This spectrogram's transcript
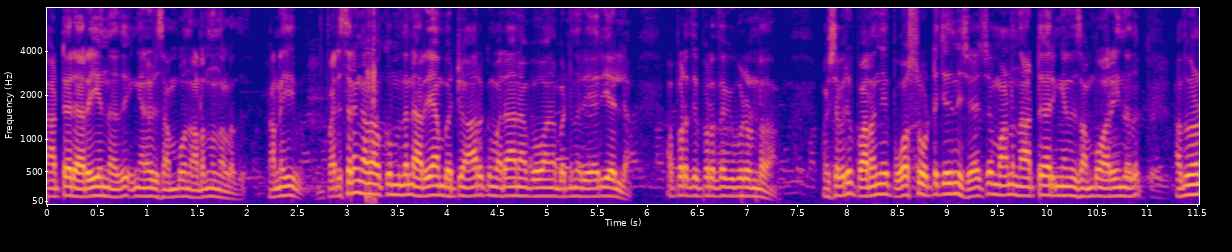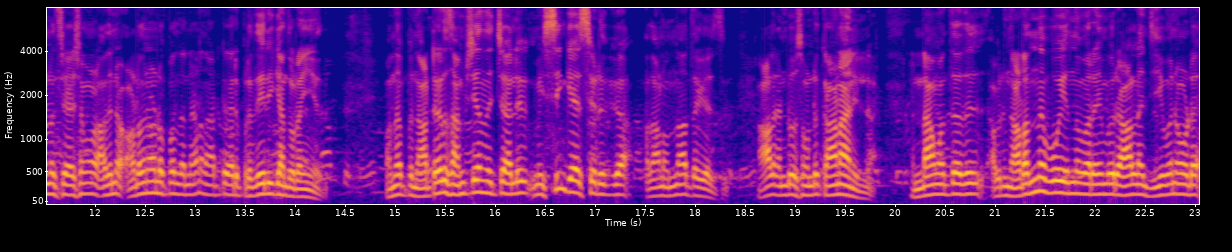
നാട്ടുകാർ അറിയുന്നത് ഇങ്ങനെ ഒരു സംഭവം നടന്നെന്നുള്ളത് കാരണം ഈ പരിസരങ്ങൾ നോക്കുമ്പോൾ തന്നെ അറിയാൻ പറ്റും. ആർക്കും വരാനോ പോകാനോ പറ്റുന്ന ഒരു ഏരിയ അല്ല. അപ്പുറത്ത് ഇപ്പുറത്തൊക്കെ ഇവിടെ ഉണ്ടതാണ് പക്ഷെ അവർ പറഞ്ഞ് പോസ്റ്റർ ഒട്ടിച്ചതിന് ശേഷമാണ് നാട്ടുകാർ ഇങ്ങനെ ഒരു സംഭവം അറിയുന്നത്. അതുകൊണ്ട് ശേഷം അതിന് അതിനോടൊപ്പം തന്നെയാണ് നാട്ടുകാർ പ്രതികരിക്കാൻ തുടങ്ങിയത്. വന്നപ്പോൾ നാട്ടുകാർ സംശയം എന്ന് വെച്ചാൽ മിസ്സിങ് കേസ് എടുക്കുക. അതാണ് ഒന്നാമത്തെ കേസ് ആൾ രണ്ട് ദിവസം കൊണ്ട് കാണാനില്ല. രണ്ടാമത്തേത് അവർ നടന്നു പോയി എന്ന് പറയുമ്പോൾ ഒരാളിനെ ജീവനോടെ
